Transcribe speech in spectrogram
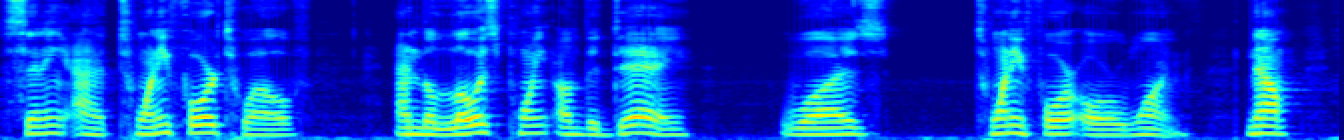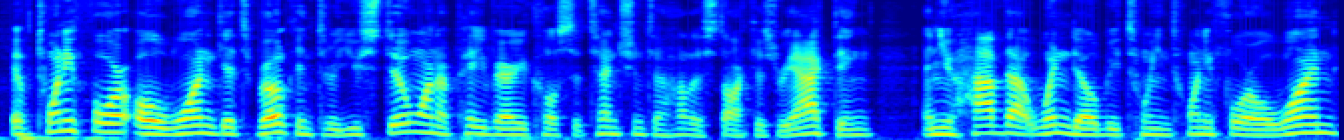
sitting at 2412 and the lowest point of the day was 2401. Now, if 2401 gets broken through, you still want to pay very close attention to how the stock is reacting, and you have that window between 2401,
